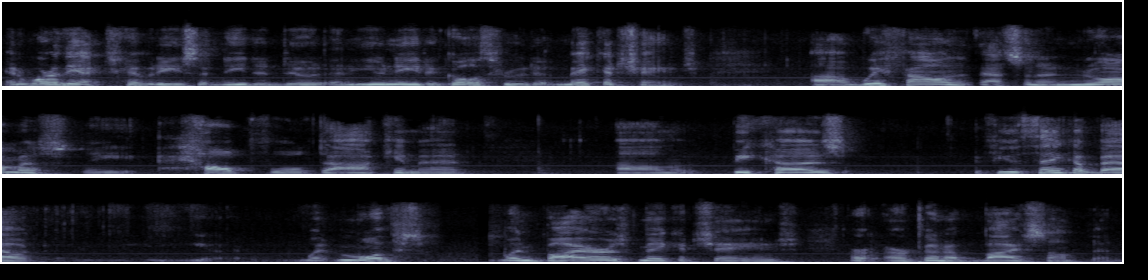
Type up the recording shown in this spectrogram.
and what are the activities that need to do, that you need to go through to make a change. Uh, we found that that's an enormously helpful document um, because if you think about when most when buyers make a change or are going to buy something,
